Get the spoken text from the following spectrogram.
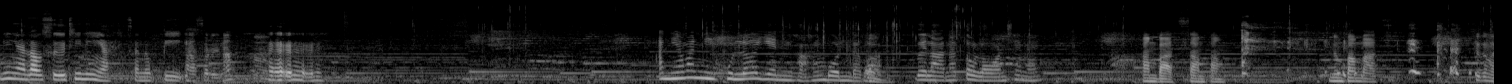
นี่ไงเราซื้อที่นี่อะสนุปปี้อะสวัสดีนะ อันนี้มันมีคูลเลอร์เย็นค่ะข้างบนแบบเวลานัดตัวร้อนใช่ไหม 반밭 쌈빵 눈반밭 잠깐만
